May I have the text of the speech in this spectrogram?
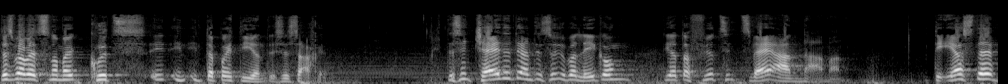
Das war aber jetzt nochmal kurz in, in, interpretieren, diese Sache. Das Entscheidende an dieser Überlegung, die er da führt, sind zwei Annahmen. Die erste,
